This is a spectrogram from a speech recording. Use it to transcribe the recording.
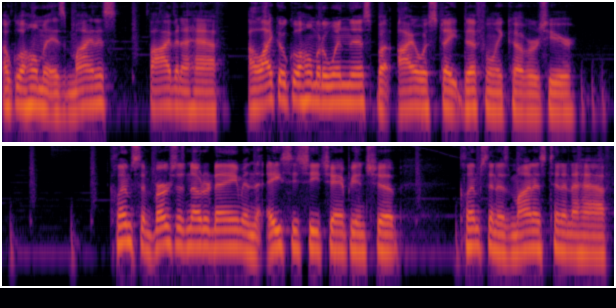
Oklahoma is minus five and a half. I like Oklahoma to win this, but Iowa State definitely covers here. Clemson versus Notre Dame in the ACC Championship. Clemson is minus 10 and a half.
